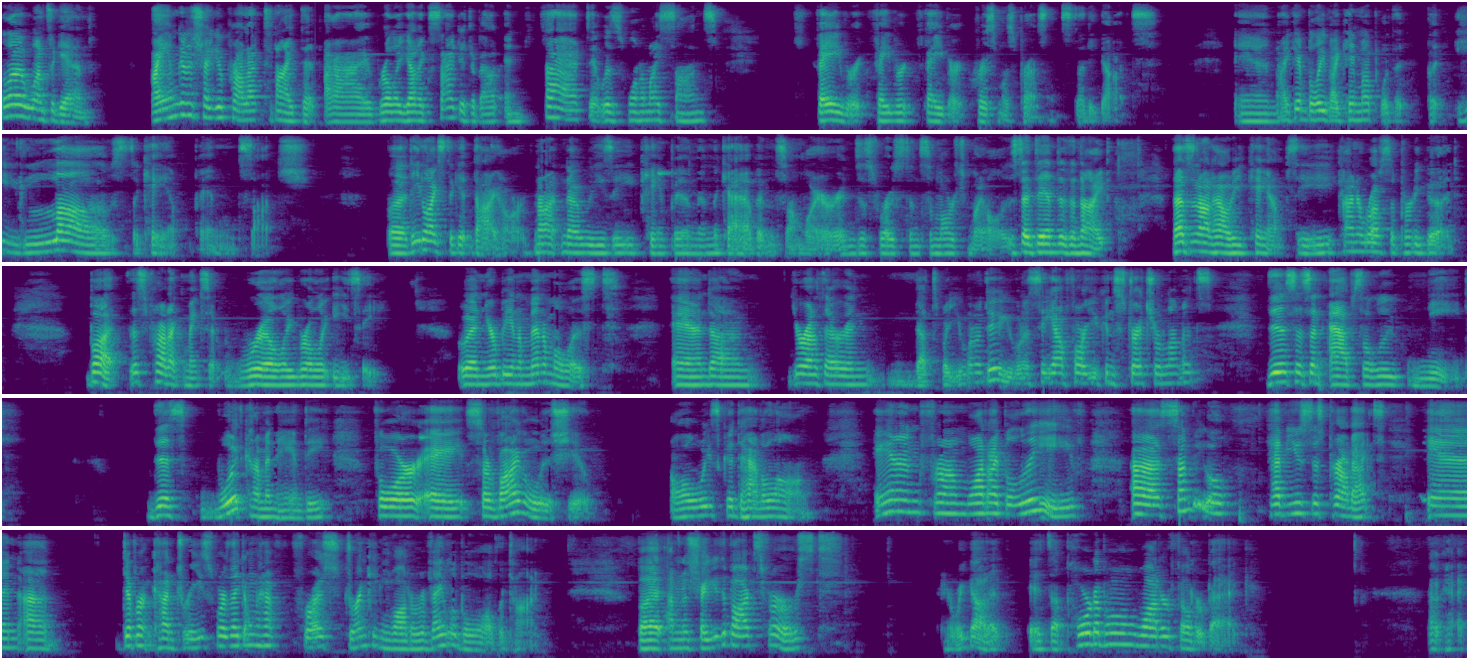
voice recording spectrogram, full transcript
Hello once again. I am going to show you a product tonight that I really got excited about. In fact, it was one of my son's favorite, favorite, favorite Christmas presents that he got. And I can't believe I came up with it, but he loves the camp and such. But he likes to get die hard, not no easy camping in the cabin somewhere and just roasting some marshmallows at the end of the night. That's not how he camps. He kind of roughs it pretty good. But this product makes it really, really easy. When you're being a minimalist and um, you're out there and that's what you want to do, you want to see how far you can stretch your limits this is an absolute need. This would come in handy for a survival issue. Always good to have along. And from what I believe, uh, some people have used this product in uh, different countries where they don't have fresh drinking water available all the time. But I'm going to show you the box first. Here we got it. It's a portable water filter bag. Okay.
